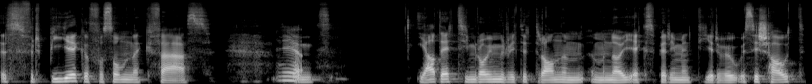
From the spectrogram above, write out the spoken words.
ein Verbiegen von so einem Gefäß. Ja. Und ja, dort sind wir auch immer wieder dran, am, am neu experimentieren, weil es ist halt,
